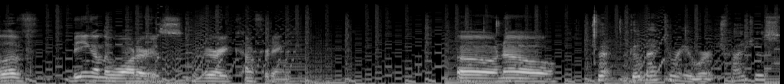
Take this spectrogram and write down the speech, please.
I love being on the water is very comforting. Oh no. Go back to where you were. Try just.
